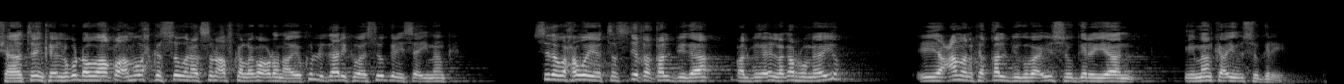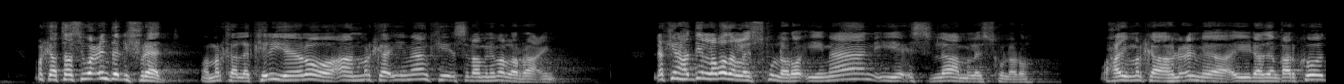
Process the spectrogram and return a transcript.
Shahaataynka in lagu dhawaaqo ama wax kastoo wanaagsanoo afka laga odhanaayo kullu daalika waa soo gelaysaa iimaanka. Sida waxa weeye tasdiiqa qalbiga qalbiga in laga rumeeyo iyo camalka qalbiguba ay u soo gelayaan iimaanka ayay u soo gelayaan marka taasi waa cinda alifraad. Waa marka la keli yeelo oo aan markaa iimaankii islaamnimo la raacin. Laakiin haddii labada laysku ladho iimaan iyo islaam laysku ladho waxay markaa ahlucilmiga ay yidhahdeen qaarkood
